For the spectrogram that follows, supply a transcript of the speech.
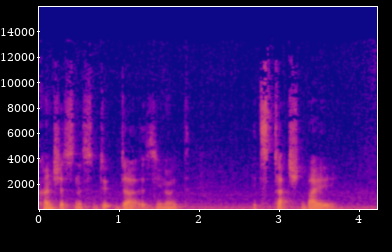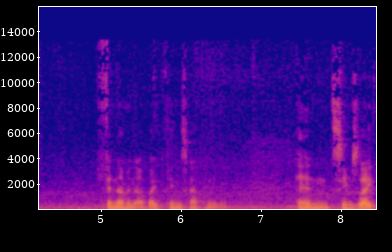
consciousness do, does. You know, it it's touched by phenomena, by things happening. And it seems like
